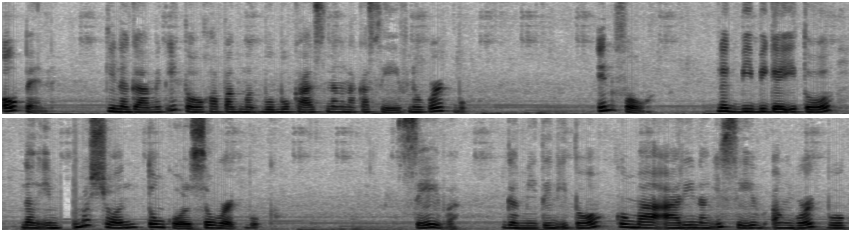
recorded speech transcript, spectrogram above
Open Ginagamit ito kapag magbubukas ng nakasave na workbook. Info. Nagbibigay ito ng impormasyon tungkol sa workbook. Save. Gamitin ito kung maaari nang isave ang workbook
